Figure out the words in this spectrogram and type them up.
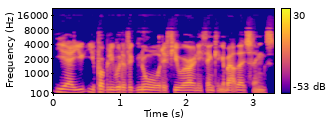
yeah, you, you probably would have ignored if you were only thinking about those things.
